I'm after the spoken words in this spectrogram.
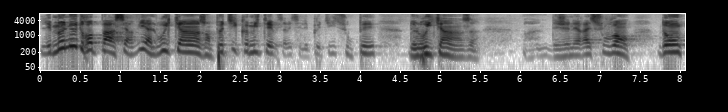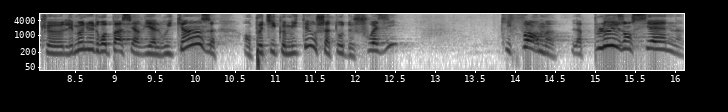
les menus de repas servis à Louis XV en petit comité, vous savez, c'est les petits soupers de Louis XV, dégénéraient souvent. Donc, euh, les menus de repas servis à Louis XV en petit comité au château de Choisy, qui forment la plus ancienne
